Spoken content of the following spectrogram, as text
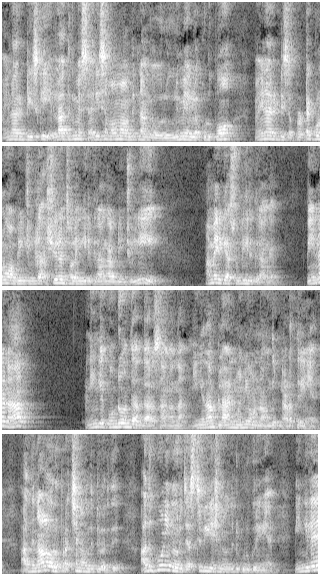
மைனாரிட்டிஸ்க்கு எல்லாத்துக்குமே சரிசமமாக வந்துட்டு நாங்கள் ஒரு உரிமைகளை கொடுப்போம். மைனாரிட்டிஸை ப்ரொடெக்ட் பண்ணுவோம் அப்படின்னு சொல்லிட்டு அஷூரன்ஸ் வழங்கியிருக்கிறாங்க அப்படின்னு சொல்லி அமெரிக்கா சொல்லியிருக்கிறாங்க. இப்போ என்னன்னா நீங்கள் கொண்டு வந்த அந்த அரசாங்கம் தான். நீங்கள் தான் பிளான் பண்ணி ஒன்றை வந்துட்டு நடத்துகிறீங்க அதனால ஒரு பிரச்சனை வந்துட்டு வருது. அதுக்கும் நீங்கள் ஒரு ஜஸ்டிஃபிகேஷன் வந்துட்டு கொடுக்குறீங்க. நீங்களே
